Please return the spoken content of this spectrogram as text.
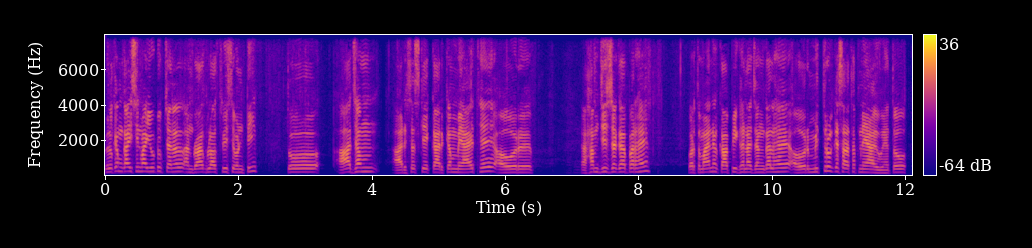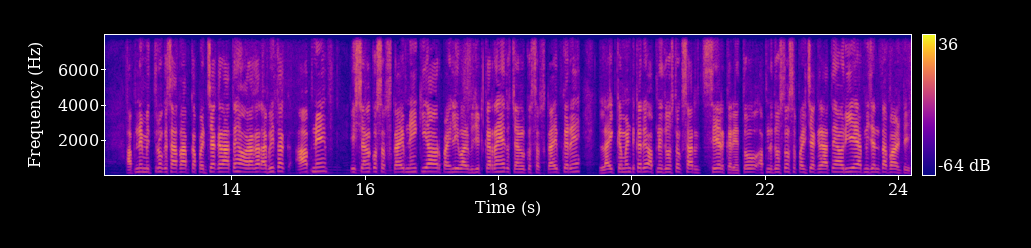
Welcome guys in my YouTube channel Anurag blog 370 तो आज हम आरएसएस के कार्यक्रम में आए थे और हम जिस जगह पर हैं, वर्तमान में काफ़ी घना जंगल है और मित्रों के साथ अपने आए हुए हैं। तो अपने मित्रों के साथ आपका परिचय कराते हैं और अगर अभी तक आपने इस चैनल को सब्सक्राइब नहीं किया और पहली बार विज़िट कर रहे हैं तो चैनल को सब्सक्राइब करें, लाइक कमेंट करें अपने दोस्तों के साथ शेयर करें। तो अपने दोस्तों से परिचय कराते हैं और ये अपनी जनता पार्टी।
